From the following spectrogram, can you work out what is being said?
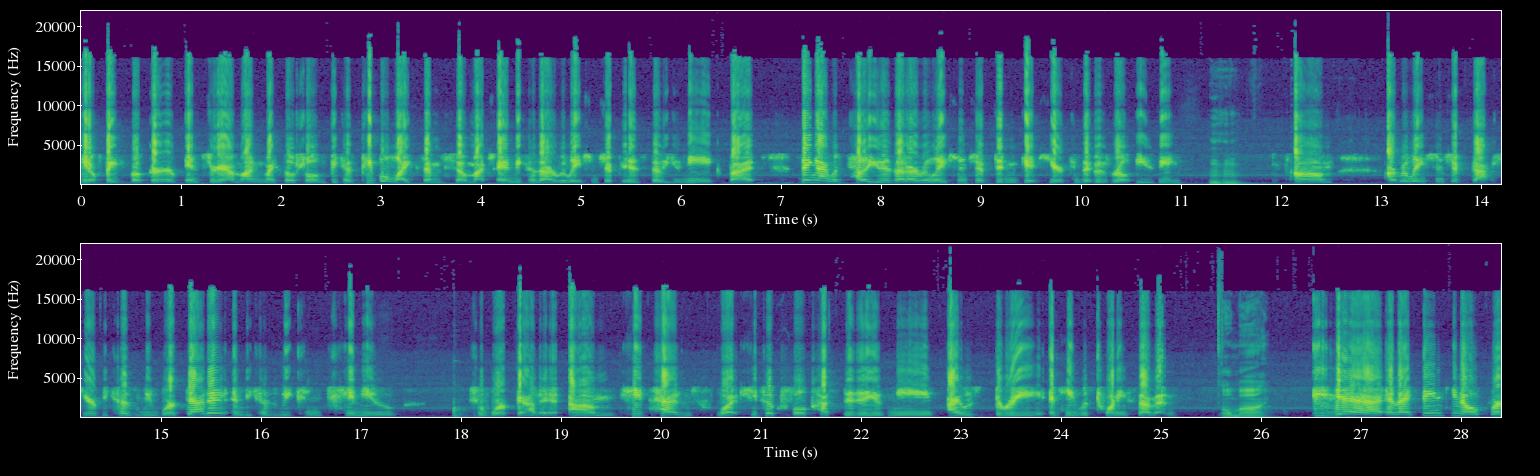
you know, Facebook or Instagram on my socials because people like them so much and because our relationship is so unique. But thing I would tell you is that our relationship didn't get here because it was real easy. Mm-hmm. Um, our relationship got here because we worked at it and because we continue to work at it. Um, he had what he took full custody of me. I was three and he was twenty seven. Oh my. Yeah, and I think you know, for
